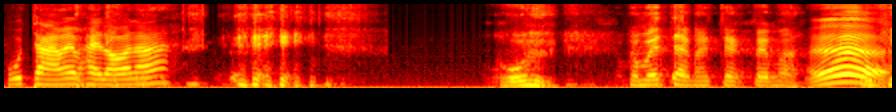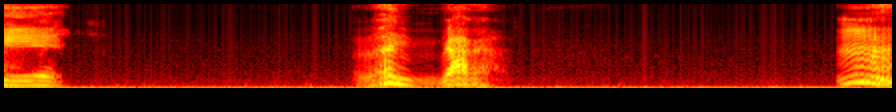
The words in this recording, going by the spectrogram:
พูดจาไม่ไพเราะนะ โอ้ยทำไมแต่งมาแจกเต็มอะเออ โอเค เฮ้ยว้าวอืม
